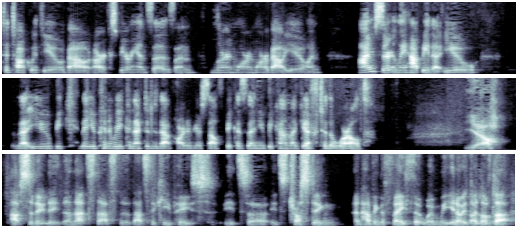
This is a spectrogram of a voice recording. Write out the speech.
to talk with you about our experiences and learn more and more about you. And i'm certainly happy that you that you be, that you can reconnect to that part of yourself because then you become a gift to the world. Yeah absolutely. And that's that's the that's the key piece. It's uh it's trusting and having the faith that when we you know i love that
